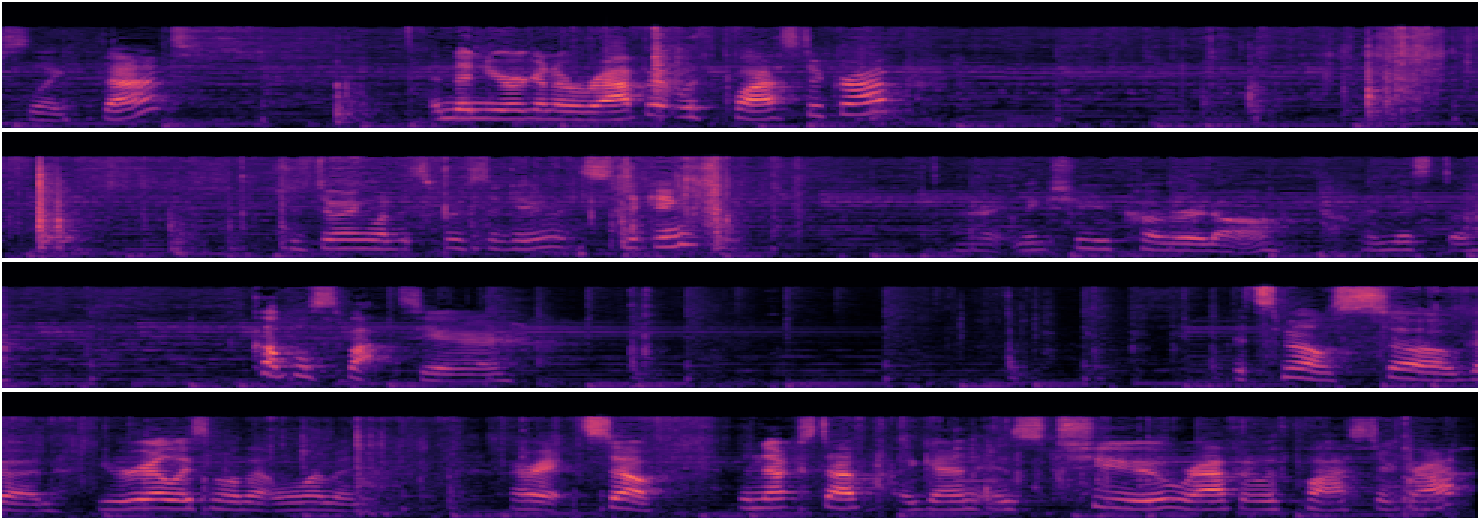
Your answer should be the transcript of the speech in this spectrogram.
Just like that. And then you're gonna wrap it with plastic wrap. It's doing what it's supposed to do, it's sticking. All right, make sure you cover it all. I missed a couple spots here. It smells so good. You really smell that lemon. All right, so the next step, again, is to wrap it with plastic wrap.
